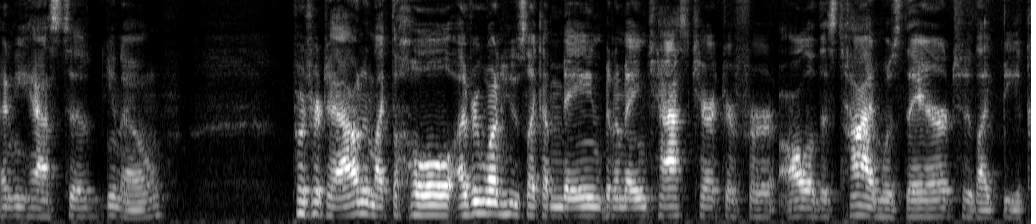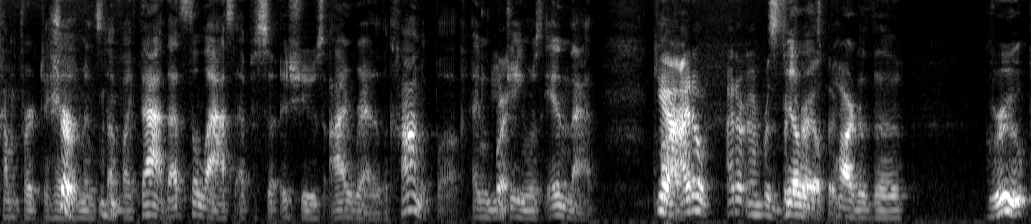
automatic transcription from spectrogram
and he has to, you know, put her down and like the whole everyone who's like a main been a main cast character for all of this time was there to like be a comfort to him Sure. and stuff like that. That's the last episode issues I read of the comic book, and Right. Eugene was in that. Yeah. I don't I don't remember the Still as thing. part of the group.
